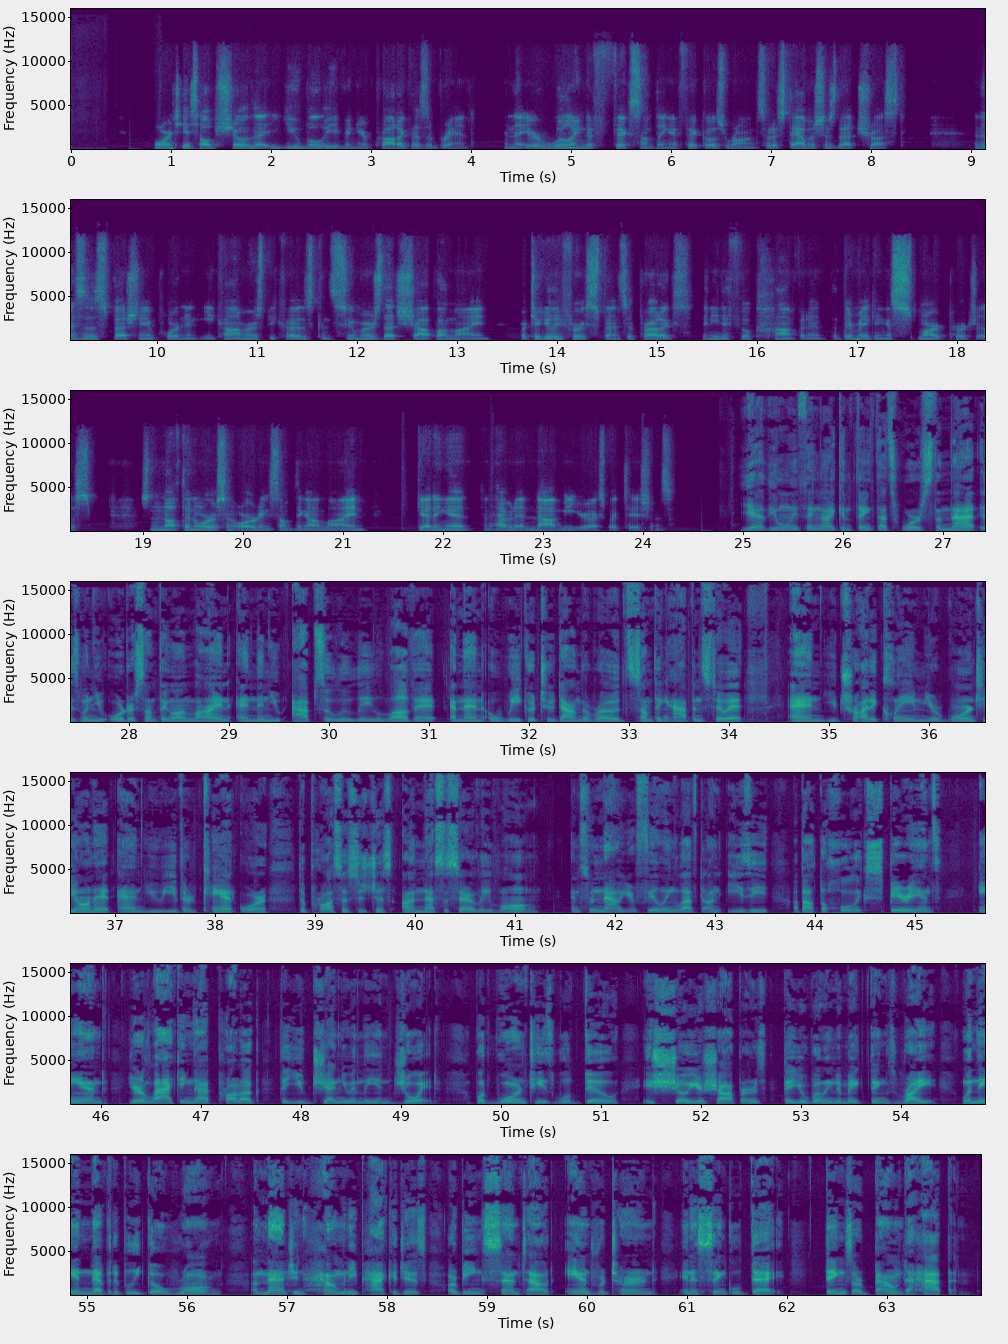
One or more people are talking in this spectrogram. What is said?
Warranties help show that you believe in your product as a brand and that you're willing to fix something if it goes wrong. So it establishes that trust. And this is especially important in e commerce because consumers that shop online, particularly for expensive products, they need to feel confident that they're making a smart purchase. It's nothing worse than ordering something online, getting it, and having it not meet your expectations. Yeah, the only thing I can think that's worse than that is when you order something online and then you absolutely love it, and then a week or two down the road, something happens to it, and you try to claim your warranty on it, and you either can't or the process is just unnecessarily long. And so now you're feeling left uneasy about the whole experience, and you're lacking that product that you genuinely enjoyed. What warranties will do is show your shoppers that you're willing to make things right when they inevitably go wrong. Imagine how many packages are being sent out and returned in a single day. Things are bound to happen.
